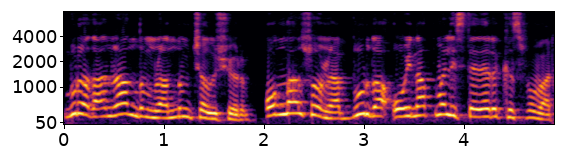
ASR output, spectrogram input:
Buradan random random çalışıyorum. Ondan sonra burada oynatma listeleri kısmı var.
